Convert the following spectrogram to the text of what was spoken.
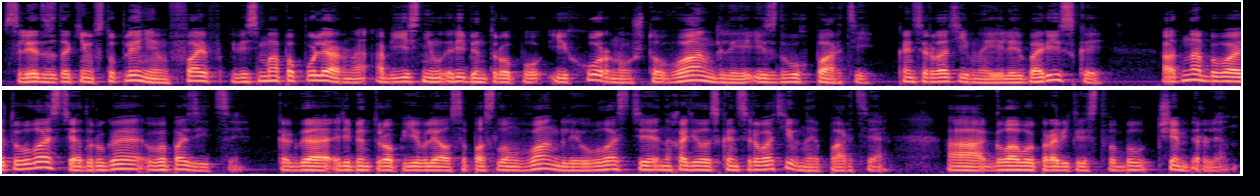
Вслед за таким вступлением Файв весьма популярно объяснил Риббентропу и Хорну, что в Англии из двух партий, консервативной и лейбористской, одна бывает у власти, а другая в оппозиции. Когда Риббентроп являлся послом в Англии, у власти находилась консервативная партия, а главой правительства был Чемберлен.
